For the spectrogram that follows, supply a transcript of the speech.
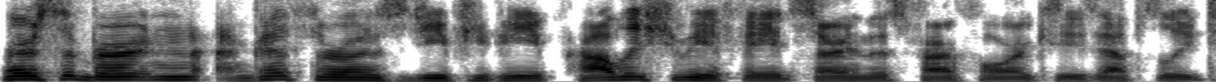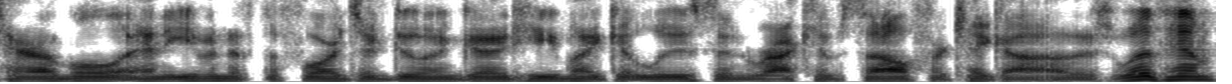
Harrison Burton, I'm going to throw in his GPP. Probably should be a fade starting this far forward because he's absolutely terrible. And even if the Fords are doing good, he might get loose and wreck himself or take out others with him.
